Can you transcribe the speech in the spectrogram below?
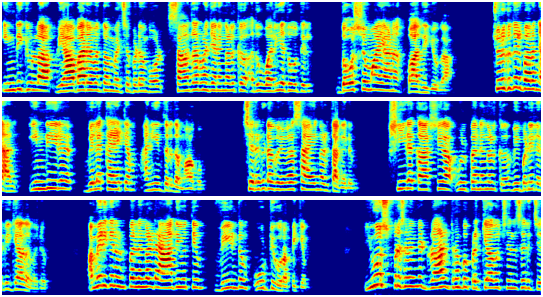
ഇന്ത്യക്കുള്ള വ്യാപാര ബന്ധം മെച്ചപ്പെടുമ്പോൾ സാധാരണ ജനങ്ങൾക്ക് അത് വലിയ തോതിൽ ദോഷമായാണ് ബാധിക്കുക. ചുരുക്കത്തിൽ പറഞ്ഞാൽ ഇന്ത്യയിലെ വിലക്കയറ്റം അനിയന്ത്രിതമാകും. ചെറുകിട വ്യവസായങ്ങൾ തകരും. ക്ഷീര കാർഷിക ഉൽപ്പന്നങ്ങൾക്ക് വിപണി ലഭിക്കാതെ വരും. അമേരിക്കൻ ഉൽപ്പന്നങ്ങളുടെ ആധിപത്യം വീണ്ടും ഊട്ടിയുറപ്പിക്കും U S president Donald Trump പ്രഖ്യാപിച്ചതനുസരിച്ച്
